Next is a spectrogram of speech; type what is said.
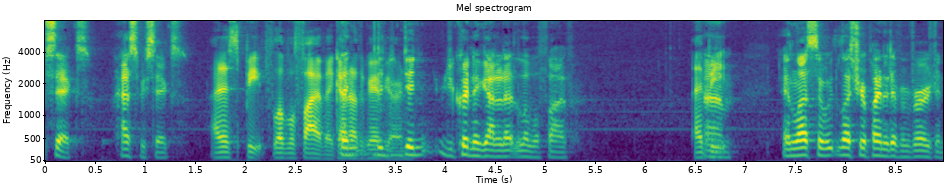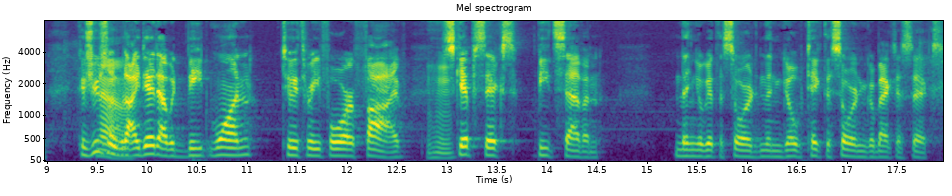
Six has to be six. I just beat level five. I got out of the graveyard. Did, you couldn't have got it at level five, I beat. um, unless unless you're playing a different version. Because usually No. what I did, I would beat one, two, three, four, five, Mm-hmm. skip six, beat seven, and then you'll get the sword, and then go take the sword and go back to six.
